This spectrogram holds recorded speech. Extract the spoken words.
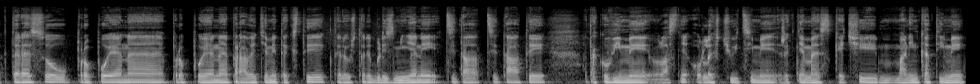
které jsou propojené, propojené právě těmi texty, které už tady byly zmíněny, citá, citáty a takovými vlastně odlehčujícími, řekněme, skeči, malinkatými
